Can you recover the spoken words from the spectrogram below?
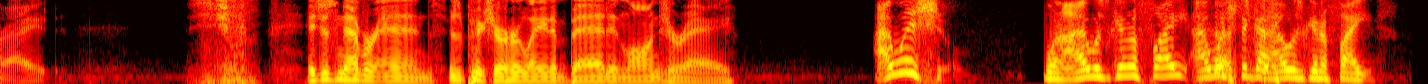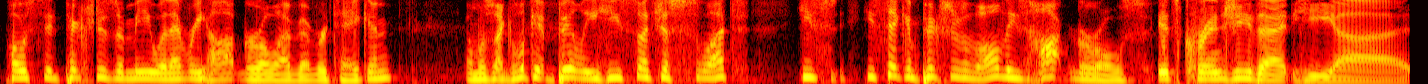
right. It just never ends. Here's a picture of her laying in bed in lingerie. I wish when I was gonna fight, I wish the guy. I was gonna fight posted pictures of me with every hot girl I've ever taken, and was like, "Look at Billy, he's such a slut. He's he's taking pictures with all these hot girls." It's cringy that he uh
